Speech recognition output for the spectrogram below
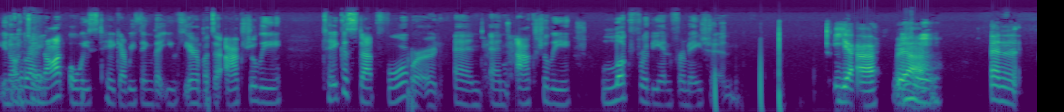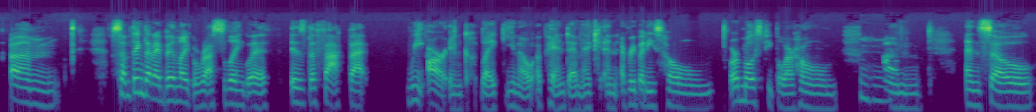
You know, to not always take everything that you hear, but to actually take a step forward and and actually look for the information. yeah, yeah. Mhm. And um something that I've been like wrestling with is the fact that we are in like, you know, a pandemic and everybody's home or most people are home. mm-hmm. Um, and so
